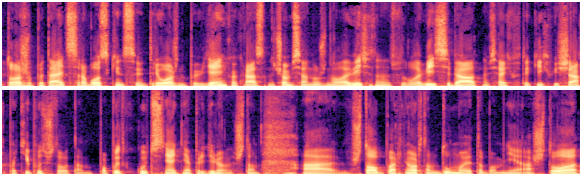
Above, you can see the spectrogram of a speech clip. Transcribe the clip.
тоже пытаетесь работать с каким-то своим тревожным поведением, как раз на чем себя нужно ловить, это ловить себя вот на всяких вот таких вещах по типу, что там попытку какую-то снять неопределенность, что там, а что партнер там думает обо мне, а что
